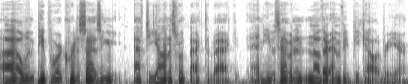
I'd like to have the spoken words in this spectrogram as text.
uh, when people were criticizing after Giannis went back to back and he was having another MVP caliber year.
